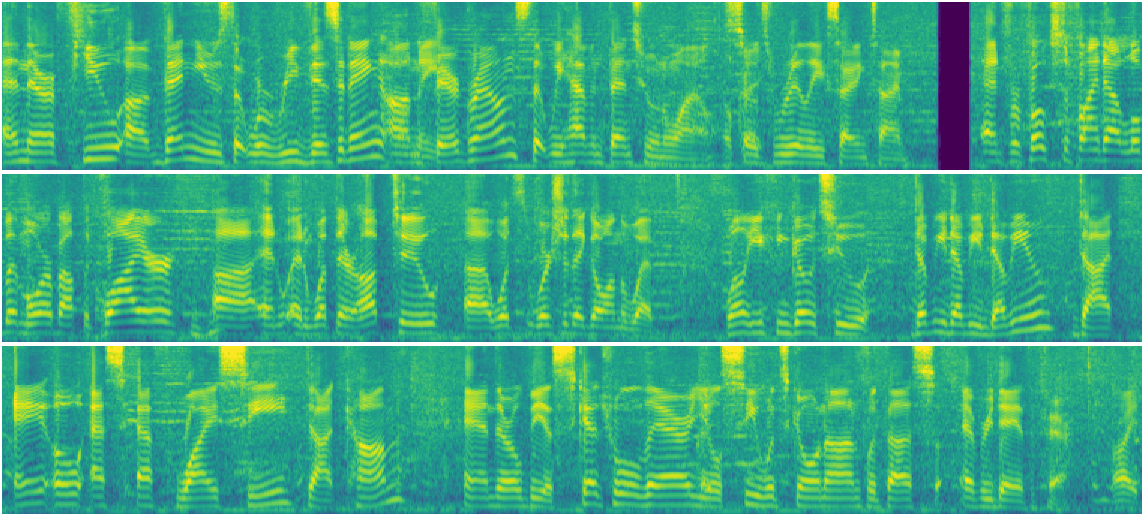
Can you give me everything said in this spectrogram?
and there are a few uh, venues that we're revisiting on the fairgrounds that we haven't been to in a while. So it's really exciting time. And for folks to find out a little bit more about the choir Mm-hmm. uh, and, and what they're up to, uh, what's, where should they go on the web? Well, you can go to www.aosfyc.com and there will be a schedule there. You'll see what's going on with us every day at the fair. All right.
